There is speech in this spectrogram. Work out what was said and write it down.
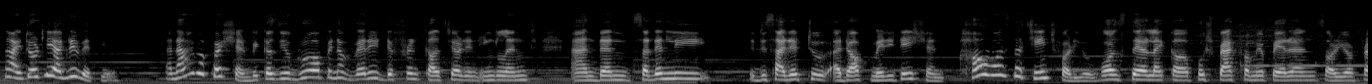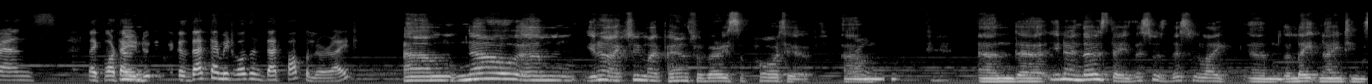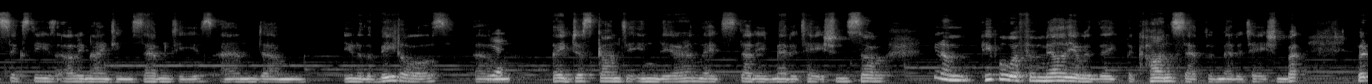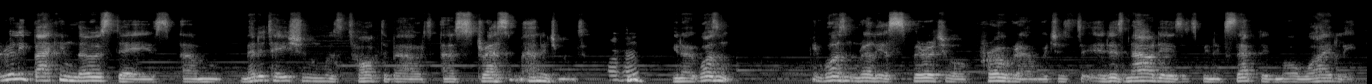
no i totally agree with you and i have a question because you grew up in a very different culture in england and then suddenly decided to adopt meditation. How was the change for you? Was there like a pushback from your parents or your friends? Like what are you doing? Because that time it wasn't that popular right? Um, no um, you know actually my parents were very supportive um, and uh, you know in those days this was this was like um, the late 1960s early 1970s and um, you know the beatles um, yeah. they'd just gone to india and they'd studied meditation. So you know, people were familiar with the, the concept of meditation, but but really back in those days, um, meditation was talked about as stress management. Mm-hmm. You know, it wasn't it wasn't really a spiritual program, which is it is nowadays. It's been accepted more widely,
